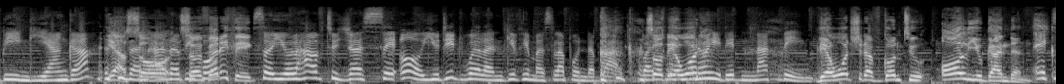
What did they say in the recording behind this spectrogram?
being younger Yeah, than so- other so if people. anything- so you'll have to just say, "Oh, you did well," and give him a slap on the back. But So the award- you know he did nothing. The award should have gone to all Ugandans. Exactly.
